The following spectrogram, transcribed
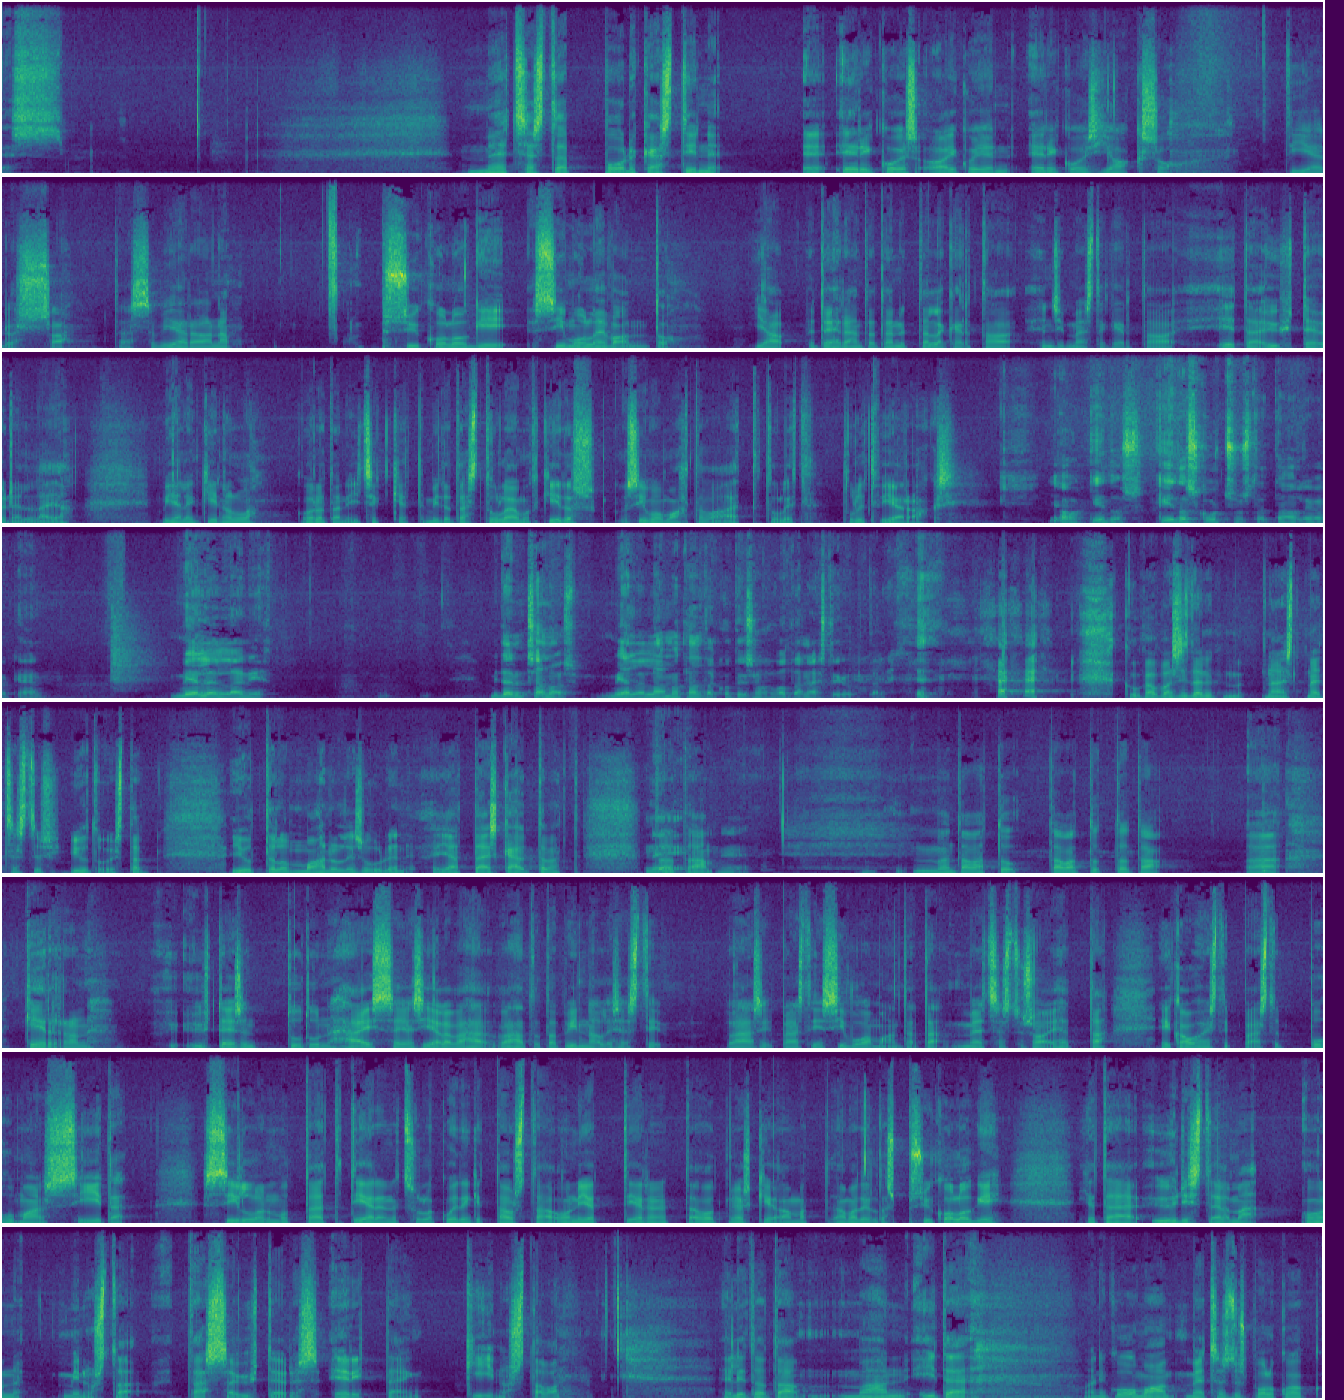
Yes. Metsästä podcastin e, erikoisaikojen erikoisjakso tiedossa. Tässä vieraana psykologi Simo Levanto. Ja me tehdään tätä nyt tällä kertaa ensimmäistä kertaa etäyhteydellä ja mielenkiinnolla odotan itsekin, että mitä tästä tulee, mutta kiitos Simo mahtavaa, että tulit, tulit vieraaksi. Joo, kiitos. Kiitos kutsusta. Tämä oli oikein mielelläni mitä nyt sanois? Mielellään mä tältä kotisohvalta näistä juttelen. Kukapa sitä nyt näistä metsästysjutuista juttelun mahdollisuuden jättäisi käyttämättä. Niin, tota, niin. Me on tavattu, tavattu tota, äh, kerran yhteisen tutun häissä ja siellä vähän, vähän tota pinnallisesti pääsi, päästiin sivuamaan tätä metsästysaihetta. Ei kauheasti päästy puhumaan siitä silloin, mutta että tiedän, että sulla kuitenkin taustaa on ja tiedän, että olet myöskin ammat, ammatiltas psykologi ja tämä yhdistelmä on minusta tässä yhteydessä erittäin kiinnostava. Eli tota, mä oon itse niin kuin omaa metsästyspolkua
